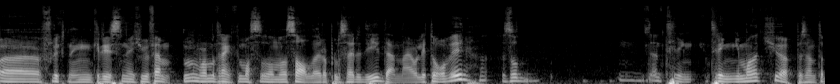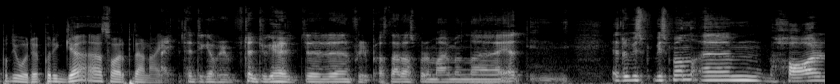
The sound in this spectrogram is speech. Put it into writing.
eh, flyktningkrisen i 2015, hvor man trengte masse sånne saler å plassere de, den er jo litt over. Så treng, trenger man et kjøpesenter på et jorde på Rygge? Eh, Svaret på det er nei. Nei, tenkte ikke, en tenkte ikke helt en flyplass der, spør du meg. Men eh, jeg, jeg tror hvis, hvis man eh, har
